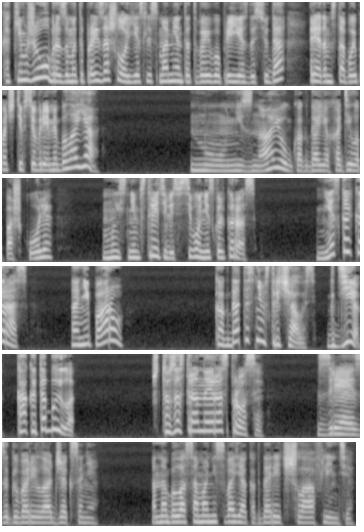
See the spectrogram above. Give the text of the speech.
Каким же образом это произошло, если с момента твоего приезда сюда рядом с тобой почти все время была я? Ну, не знаю, когда я ходила по школе. Мы с ним встретились всего несколько раз. Несколько раз? А не пару? Когда ты с ним встречалась? Где? Как это было? Что за странные расспросы? Зря я заговорила о Джексоне. Она была сама не своя, когда речь шла о Флинте.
